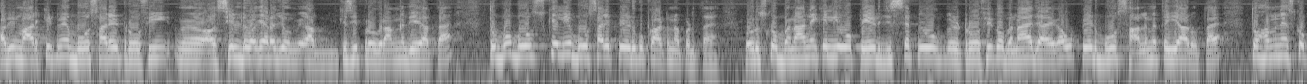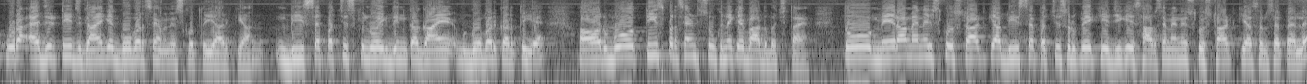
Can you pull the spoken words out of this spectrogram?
अभी मार्केट में बहुत सारे ट्रॉफी सील्ड वगैरह जो किसी प्रोग्राम में दिया जाता है तो वो बहुत, उसके लिए बहुत सारे पेड़ को काटना पड़ता है। और उसको बनाने के लिए वो पेड़, जिससे वो ट्रॉफी को बनाया जाएगा, वो पेड़ बहुत साल में तैयार होता है। तो हमने इसको पूरा एज इट इज़ गाय के गोबर से हमने इसको तैयार किया। बीस से पच्चीस किलो एक दिन का गाय गोबर करती है। और वो तीस परसेंट सूखने के बाद बचता है। तो मेरा मैंने इसको स्टार्ट किया बीस से पच्चीस रुपए के जी के हिसाब से मैंने इसको स्टार्ट किया सबसे पहले।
